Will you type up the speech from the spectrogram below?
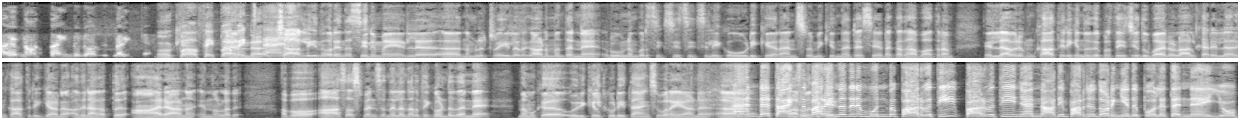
I have not sign the dotted line uh, Charlie എന്ന് പറയുന്ന സിനിമയിൽ നമ്മൾ ട്രെയിലർ കാണുമ്പോൾ തന്നെ റൂം നമ്പർ സിക്സ്റ്റി സിക്സിലേക്ക് ഓടിക്കേറാൻ ശ്രമിക്കുന്ന ടെസയുടെ കഥാപാത്രം എല്ലാവരും കാത്തിരിക്കുന്നത് പ്രത്യേകിച്ച് ദുബായിലുള്ള ആൾക്കാർ എല്ലാവരും കാത്തിരിക്കുകയാണ് അതിനകത്ത് ആരാണ് എന്നുള്ളത്. അപ്പോ ആ സസ്പെൻസ് നിലനിർത്തിക്കൊണ്ട് തന്നെ നമുക്ക് ഒരിക്കൽ കൂടി താങ്ക്സ് പറയാണ് ആൻഡ് താങ്ക്സ് പറയുന്നതിന് മുൻപ് പാർവതി പാർവതി ഞാൻ ആദ്യം പറഞ്ഞു തുടങ്ങിയത് പോലെ തന്നെ your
